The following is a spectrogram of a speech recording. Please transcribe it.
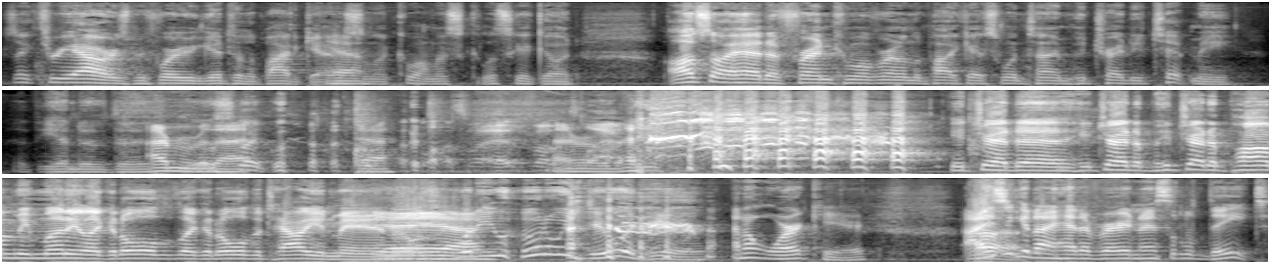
it's like three hours before we get to the podcast. Yeah. I'm like, come on, let's let's get going. Also, I had a friend come over on the podcast one time who tried to tip me at the end of the. I remember that. like- Yeah. I lost my headphones I remember that. He tried to he tried to he tried to palm me money like an old like an old Italian man. Yeah, I was like, what are you? Who do we doing here? I don't work here. Isaac and I had a very nice little date.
